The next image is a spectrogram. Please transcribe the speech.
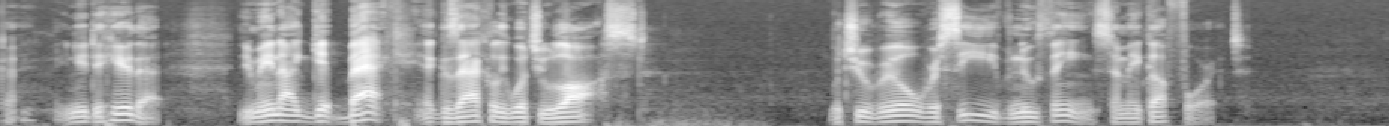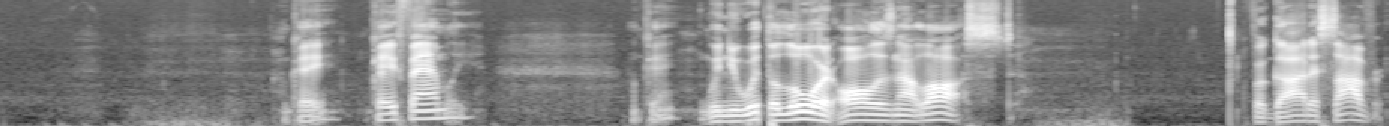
Okay? You need to hear that. You may not get back exactly what you lost, but you will receive new things to make up for it. Okay? Okay, family? Okay? When you're with the Lord, all is not lost. For God is sovereign.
